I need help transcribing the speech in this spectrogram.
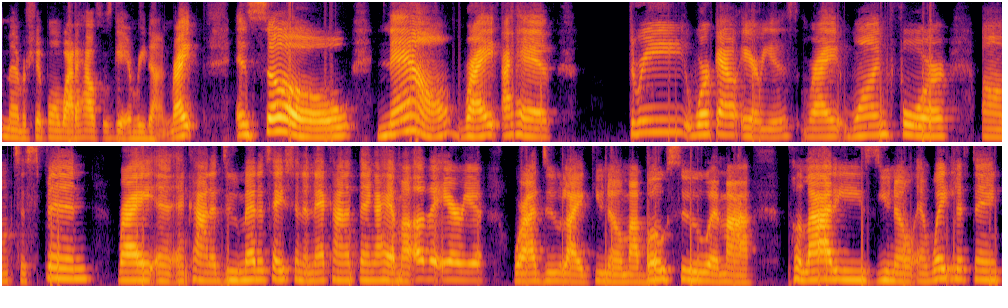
membership on while the house was getting redone, right? And so now, right, I have three workout areas, right? One for um to spin, right, and, and kind of do meditation and that kind of thing. I have my other area where I do like you know my Bosu and my Pilates, you know, and weightlifting,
